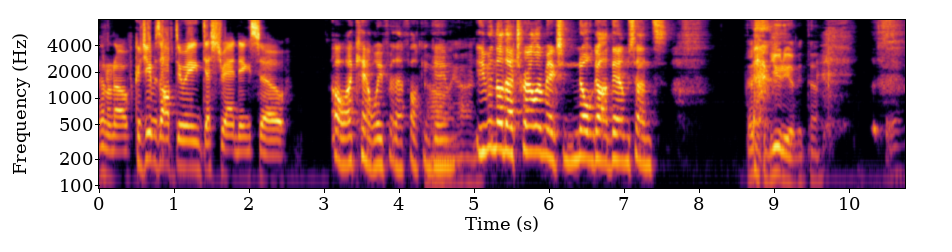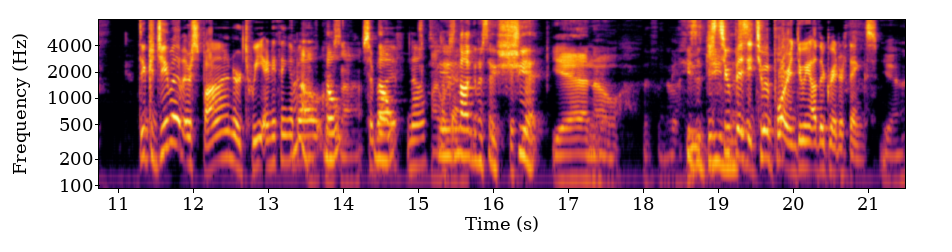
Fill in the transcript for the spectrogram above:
I don't know. Kojima's off doing Death Stranding, so oh, I can't wait for that fucking oh my game. God. Even though that trailer makes no goddamn sense. That's the beauty of it, though. did Kojima respond or tweet anything about no, Nope. not. Survive? No. He's Okay. not gonna say shit. Yeah, no, definitely not. He's a He's genius. too busy, too important, doing other greater things. yeah.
